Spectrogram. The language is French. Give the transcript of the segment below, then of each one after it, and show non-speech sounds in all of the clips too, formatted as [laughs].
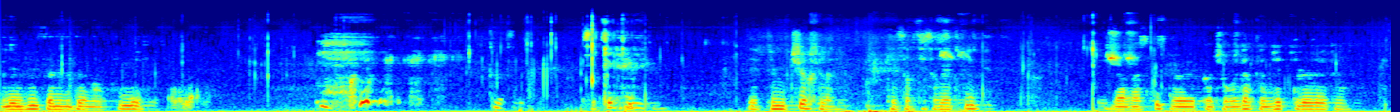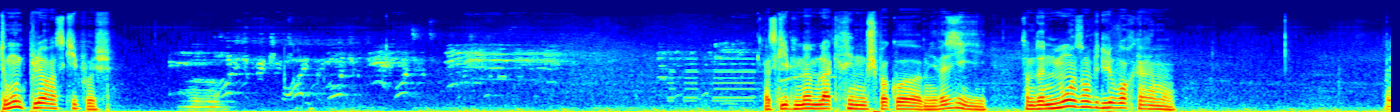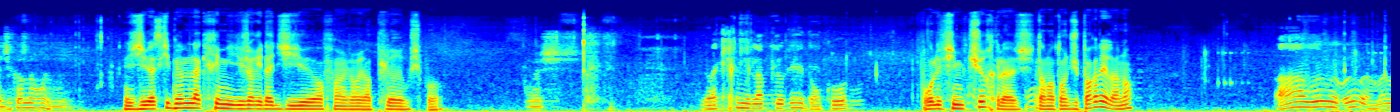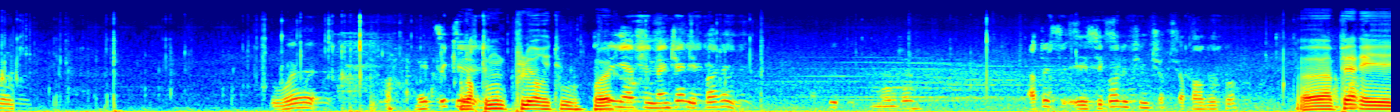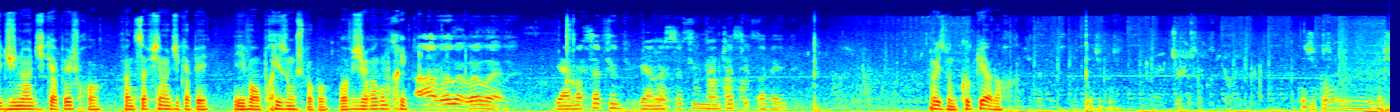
Je l'ai vu, ça nous donne en fumée. Voilà. C'est quel film C'est le film turc là, qui est sorti sur Netflix. Genre un skip, euh, quand tu regardes, t'es obligé de pleurer et tout. Tout le monde pleure à Skip, wesh. Euh, À Skip, même la crime ou je sais pas quoi. Mais vas-y, ça me donne moins envie de le voir carrément. Dit quoi, Marwan mais- J'ai dit à Skip, même la crime, il, genre il a dit, euh, enfin, genre il a pleuré ou je sais pas. Wesh. La crème, il a pleuré, donc quoi Pour le film turc là, t'en as entendu parler là, non? Ah, ouais, ouais, ouais, ouais, ouais, ouais. Ouais. Mais tu sais que. Genre tout le monde pleure et tout. Ouais. Il y a un film indien, il est pareil. Attends, et c'est quoi le film turc? Ça parle de quoi? Euh, un père et d'une handicapée, je crois. Enfin, de sa fille handicapée. Et il va en prison, je sais pas quoi. Bref, j'ai rien compris. Ah, ouais, ouais, ouais, ouais. Il y a un ancien film, il y a un ancien film indien, c'est pareil. Ouais, ils ont copié alors. T'as dit quoi T'as dit quoi, euh,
